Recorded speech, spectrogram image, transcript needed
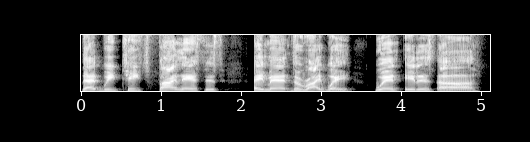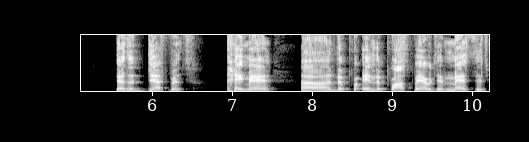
that we teach finances, amen, the right way. When it is uh there's a difference, amen, uh the in the prosperity message,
